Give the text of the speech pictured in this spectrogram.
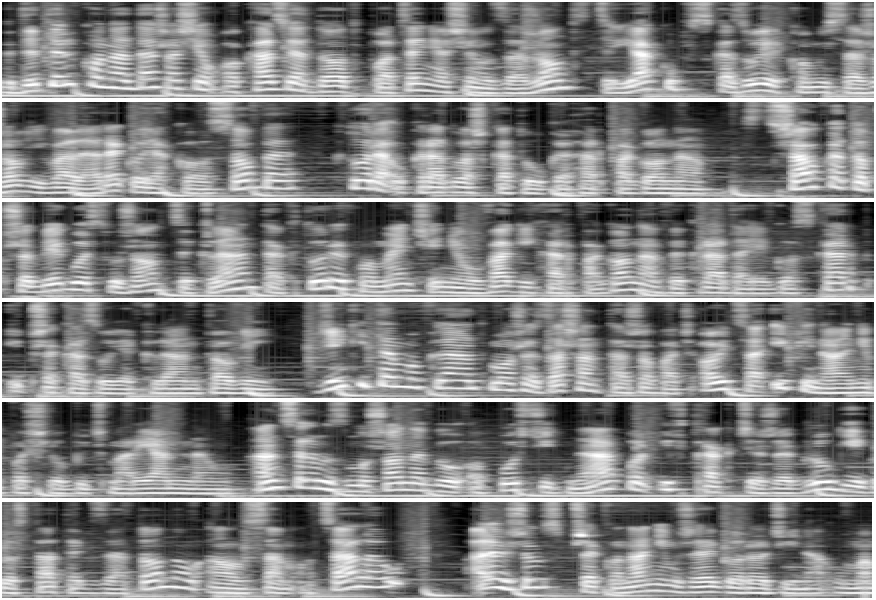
Gdy tylko nadarza się okazja do odpłacenia się zarządcy, Jakub wskazuje komisarzowi Walerego jako osobę, która ukradła szkatułkę Harpagona. Strzałka to przebiegły służący Kleanta, który w momencie nieuwagi Harpagona wykrada jego skarb i przekazuje Kleantowi. Dzięki temu Kleant może zaszantażować ojca i finalnie poślubić Mariannę. Anselm zmuszony był opuścić Neapol i w trakcie żeglug jego statek zatonął, a on sam ocalał, ale żył z przekonaniem, że jego rodzina umarła.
